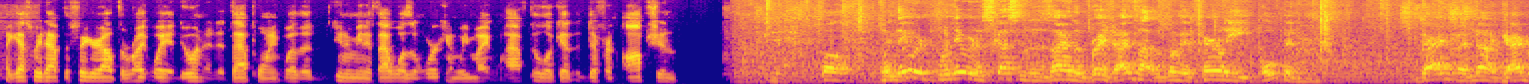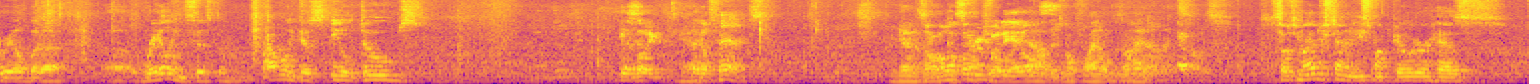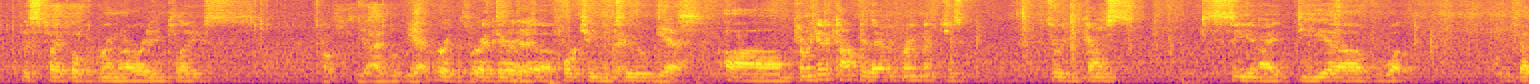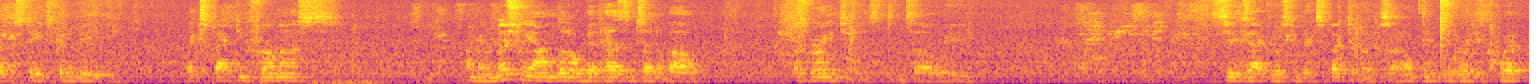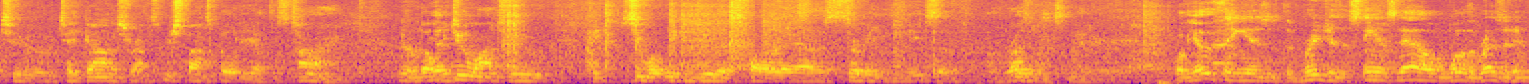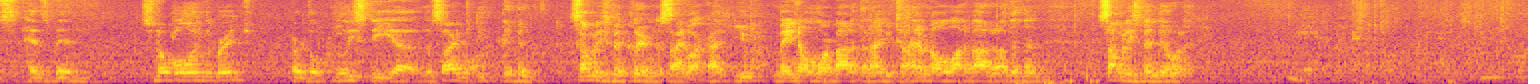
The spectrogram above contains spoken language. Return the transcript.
I guess we'd have to figure out the right way of doing it at that point, whether, you know, I mean, if that wasn't working, we might have to look at a different option. Well, when they were, when they were discussing the design of the bridge, I thought it was gonna be a fairly open guard, uh, not a guardrail, but a, a railing system, probably just steel tubes. It's like, Like a fence. Again, it's all Almost conceptual everybody right now, else. there's no final design on it, so it's. So it's my understanding East Montpelier has this type of agreement already in place? Oh, Yeah, I, bel- yeah. Right, that's what right they there said. at uh, 14 and 2. Yes, Um, Can we get a copy of that agreement, just so we can kind of see an idea of what, in fact, the state's going to be expecting from us? I mean, initially, I'm a little bit hesitant about agreeing to this until we see exactly what's going to be expected of us. I don't think we're really equipped to take on this responsibility at this time. But we do want to see what we can do as far as serving the needs of, of residents in that area. Well, the other thing is, is the bridge as it stands now, one of the residents has been snow blowing the bridge, or the, at least the, uh, the sidewalk. they've been, somebody's been clearing the sidewalk. I, you may know more about it than I do, Tom. I don't know a lot about it, other than somebody's been doing it.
